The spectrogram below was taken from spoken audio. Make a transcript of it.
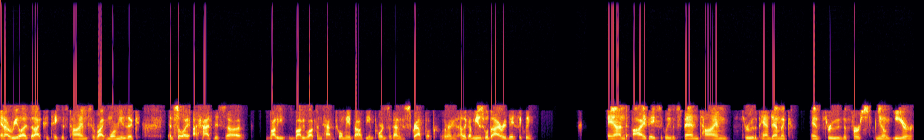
and I realized that I could take this time to write more music. And so I, I had this. uh Bobby Bobby Watson had told me about the importance of having a scrapbook or like a musical diary, basically. And I basically would spend time through the pandemic and through the first you know year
